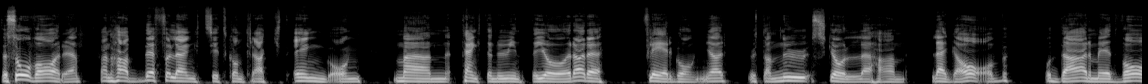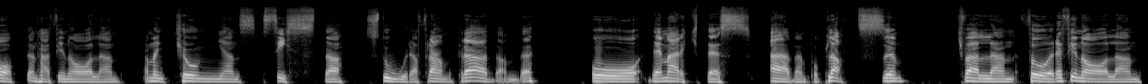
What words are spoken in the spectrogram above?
För så var det. Han hade förlängt sitt kontrakt en gång, men tänkte nu inte göra det fler gånger, utan nu skulle han lägga av. Och därmed var den här finalen ja, men kungens sista stora framträdande. Och det märktes även på plats. Kvällen före finalen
